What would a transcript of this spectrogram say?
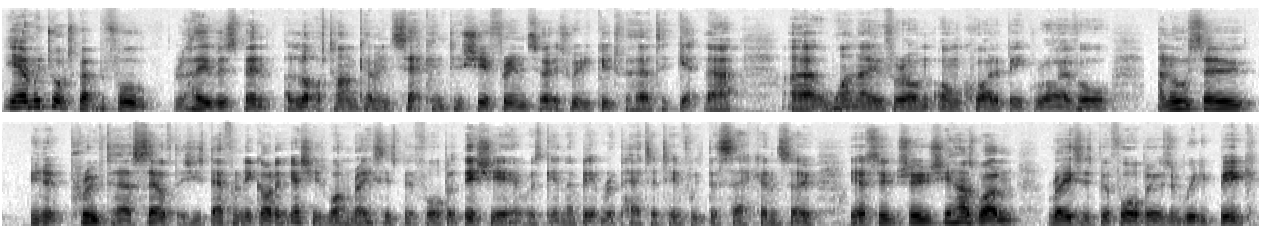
Yeah, and we talked about before. Hova spent a lot of time coming second to Shiffrin, so it's really good for her to get that uh, one over on, on quite a big rival. And also, you know, prove to herself that she's definitely got it. Yes, she's won races before, but this year it was getting a bit repetitive with the second. So yeah, so, she has won races before, but it was a really big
